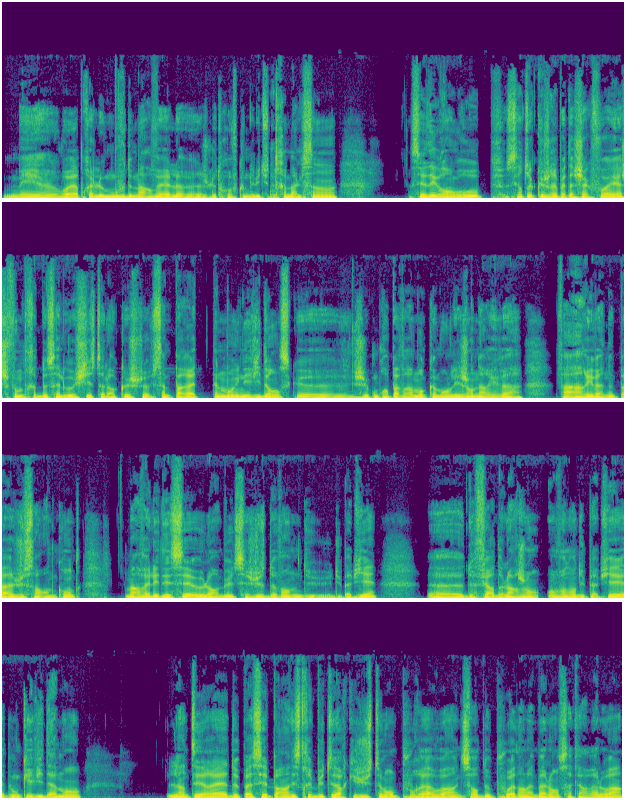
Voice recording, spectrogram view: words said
Mais euh, ouais, après le move de Marvel, je le trouve comme d'habitude très malsain. C'est des grands groupes, c'est un truc que je répète à chaque fois et à chaque fois on me traite de sale gauchiste alors que ça me paraît tellement une évidence que je comprends pas vraiment comment les gens arrivent à, enfin, arrivent à ne pas juste s'en rendre compte. Marvel et DC, eux, leur but c'est juste de vendre du, papier, euh, de faire de l'argent en vendant du papier et donc évidemment l'intérêt de passer par un distributeur qui justement pourrait avoir une sorte de poids dans la balance à faire valoir,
